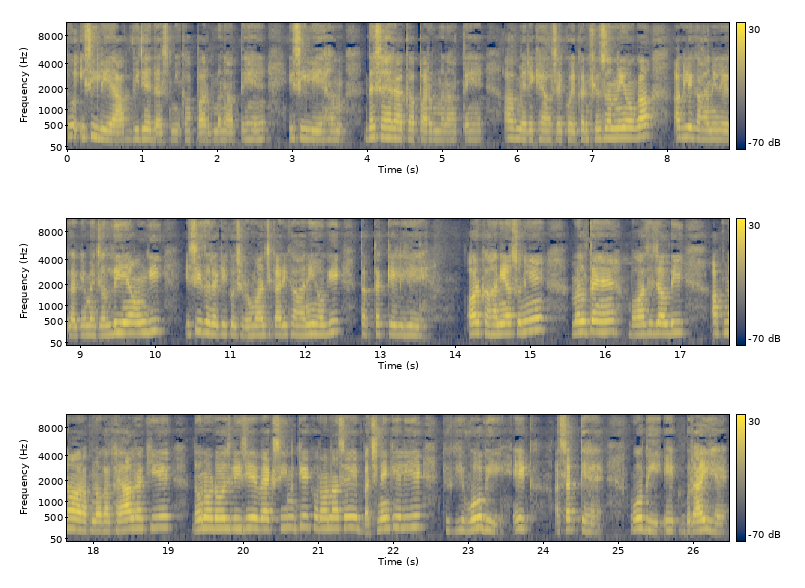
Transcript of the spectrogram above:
तो इसीलिए आप विजयदशमी का पर्व मनाते हैं। इसीलिए हम दशहरा का पर्व मनाते हैं। अब मेरे ख्याल से कोई कन्फ्यूज़न नहीं होगा। अगली कहानी लेकर के मैं जल्दी ही आऊँगी। इसी तरह की कुछ रोमांचकारी कहानी होगी। तब तक के लिए और कहानियाँ सुनिए। मिलते हैं बहुत ही जल्दी। अपना और अपनों का ख्याल रखिए। दोनों डोज लीजिए वैक्सीन के कोरोना से बचने के लिए, क्योंकि वो भी एक असत्य है, वो भी एक बुराई है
